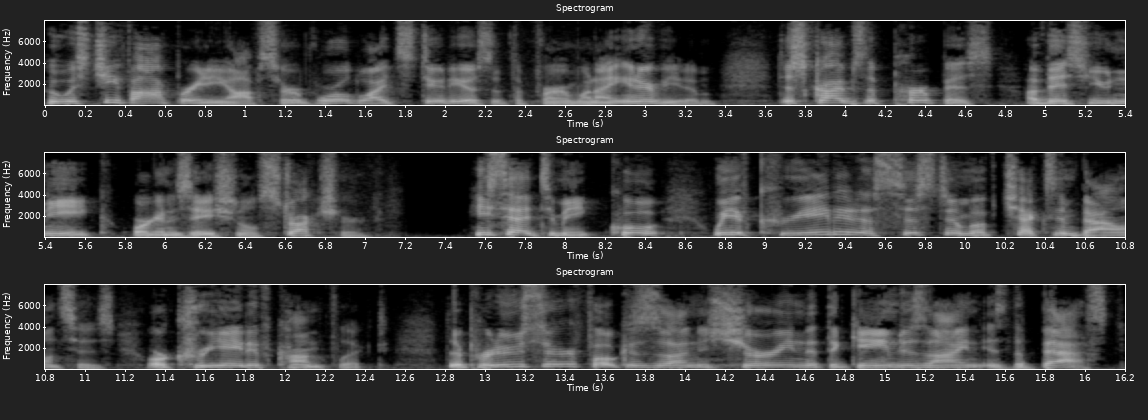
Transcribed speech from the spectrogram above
who was chief operating officer of Worldwide Studios at the firm when I interviewed him, describes the purpose of this unique organizational structure. He said to me, quote, "We have created a system of checks and balances or creative conflict. The producer focuses on ensuring that the game design is the best.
